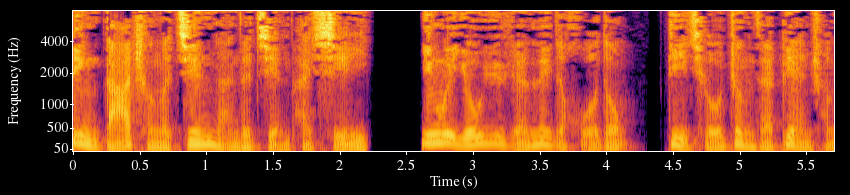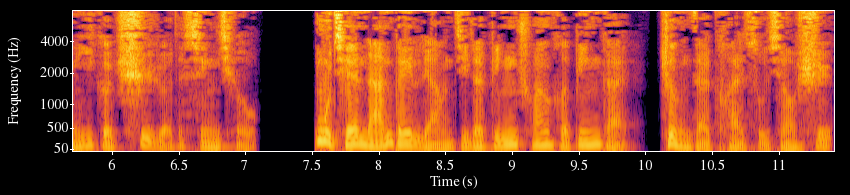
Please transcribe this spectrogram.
并达成了艰难的减排协议。因为由于人类的活动，地球正在变成一个炽热的星球。目前，南北两极的冰川和冰盖正在快速消失，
